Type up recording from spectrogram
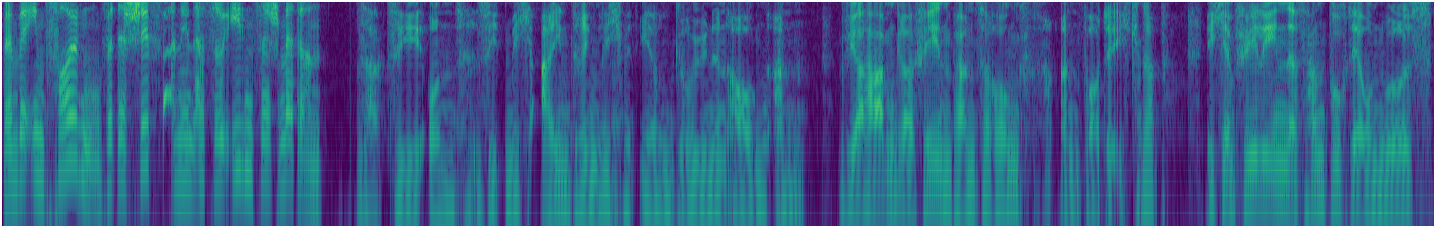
Wenn wir ihm folgen, wird das Schiff an den Asteroiden zerschmettern, sagt sie und sieht mich eindringlich mit ihren grünen Augen an. Wir haben Graphenpanzerung, antworte ich knapp. Ich empfehle Ihnen das Handbuch der Onuris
